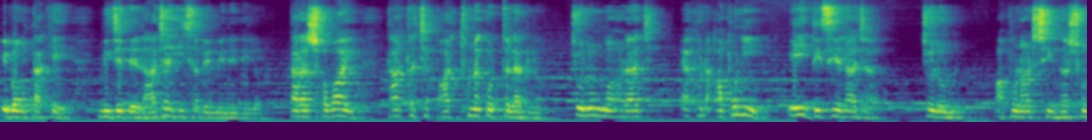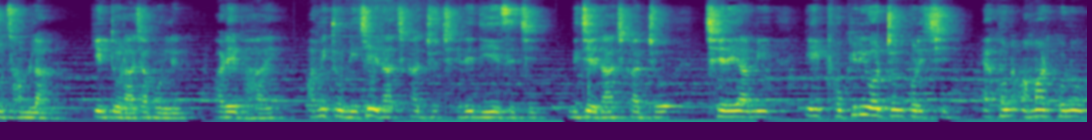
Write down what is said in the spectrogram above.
এবং তাকে নিজেদের রাজা হিসাবে মেনে নিল। তারা সবাই তার কাছে প্রার্থনা করতে লাগল, চলুন মহারাজ, এখন আপনি এই দেশের রাজা। চলুন, আপনার সিংহাসন সামলান। কিন্তু রাজা বললেন, আরে ভাই আমি তো নিজের রাজকার্য ছেড়ে দিয়ে এসেছি। নিজের রাজকার্য ছেড়ে আমি এই ফকিরি অর্জন করেছি। এখন আমার কোনো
